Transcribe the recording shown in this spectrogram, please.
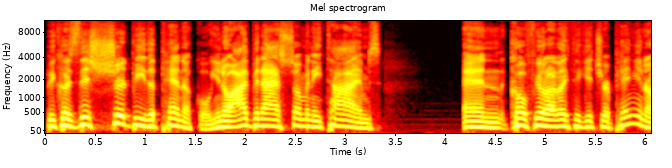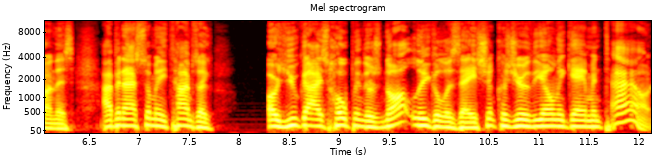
because this should be the pinnacle. You know, I've been asked so many times, and Cofield, I'd like to get your opinion on this. I've been asked so many times, like, are you guys hoping there's not legalization because you're the only game in town?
